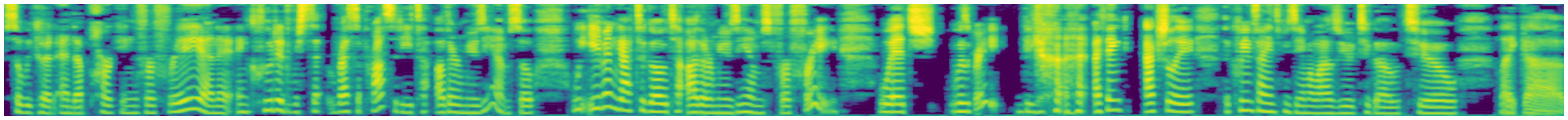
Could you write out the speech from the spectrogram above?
so we could end up parking for free, and it included reci- reciprocity to other museums. So we even got to go to other museums for free, which was great because I think actually the Queens Science Museum allows you to go to like uh,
